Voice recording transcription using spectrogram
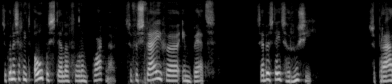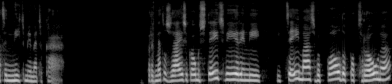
Ze kunnen zich niet openstellen voor een partner. Ze verstijven in bed. Ze hebben steeds ruzie. Ze praten niet meer met elkaar. Wat ik net al zei, ze komen steeds weer in die die thema's, bepaalde patronen.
